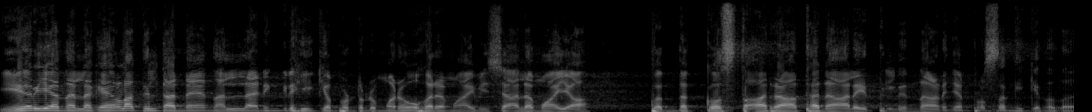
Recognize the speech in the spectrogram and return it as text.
ഈ ഏരിയ നല്ല കേരളത്തിൽ തന്നെ നല്ല അനുഗ്രഹിക്കപ്പെട്ടൊരു മനോഹരമായ വിശാലമായ പെന്തക്കോസ് ആരാധനാലയത്തിൽ നിന്നാണ് ഞാൻ പ്രസംഗിക്കുന്നത്.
